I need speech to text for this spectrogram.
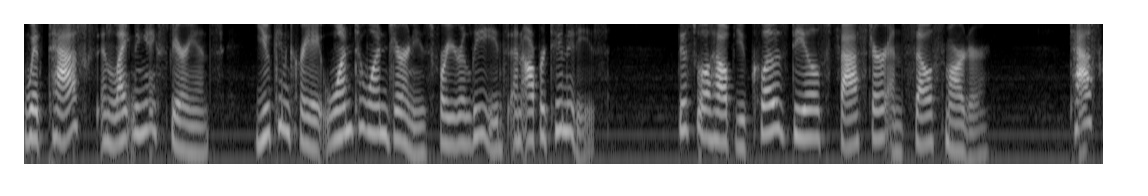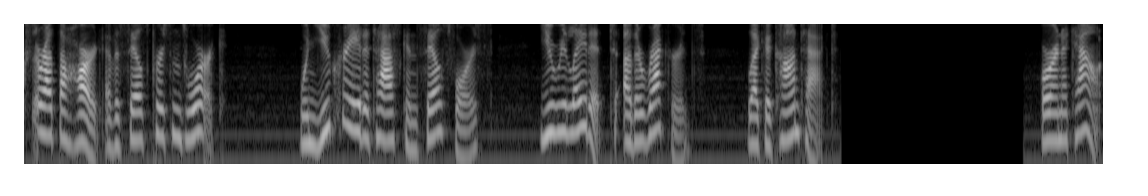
With Tasks and Lightning Experience, you can create one-to-one journeys for your leads and opportunities. This will help you close deals faster and sell smarter. Tasks are at the heart of a salesperson's work. When you create a task in Salesforce, you relate it to other records, like a contact or an account.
